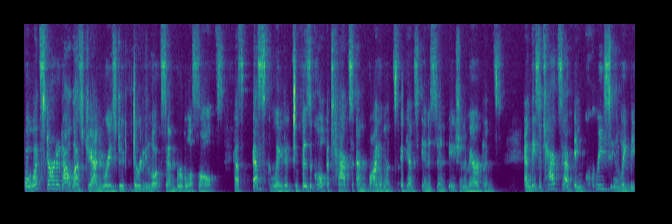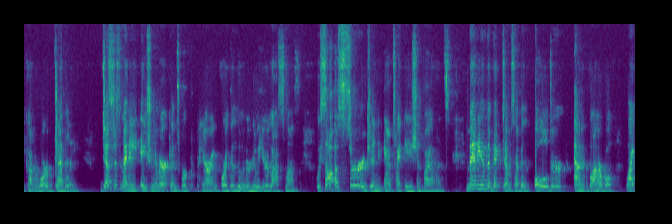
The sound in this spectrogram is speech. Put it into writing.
But what started out last January as dirty looks and verbal assaults has escalated to physical attacks and violence against innocent Asian Americans. And these attacks have increasingly become more deadly. Just as many Asian Americans were preparing for the Lunar New Year last month, we saw a surge in anti Asian violence. Many of the victims have been older and vulnerable, like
